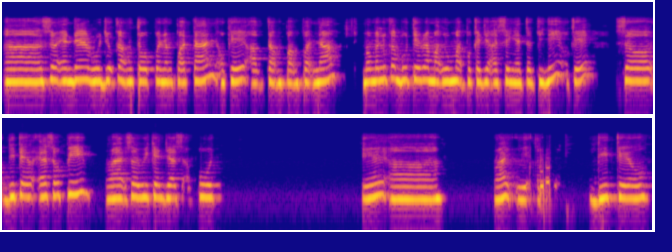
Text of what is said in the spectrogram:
Uh, so and then rujukkan untuk penempatan. Okay, Akta 446 memerlukan butiran maklumat pekerja asing yang terkini. Okay, so detail SOP. Right, so we can just put Okay, uh, right, we detail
